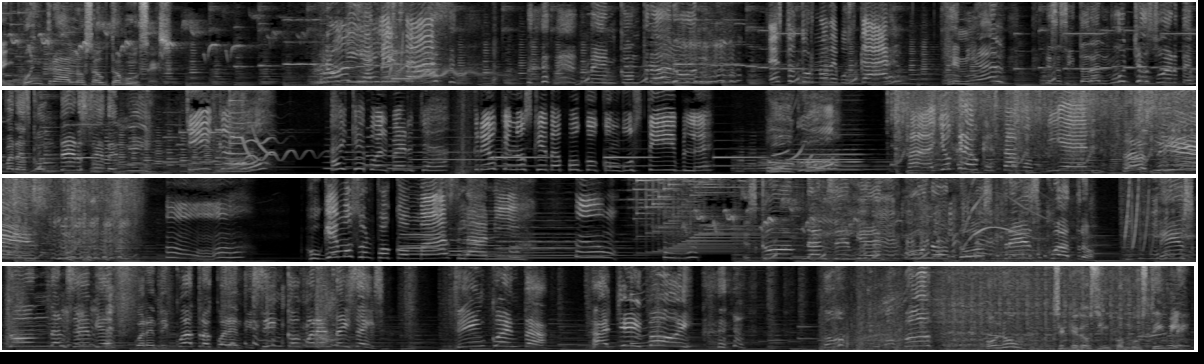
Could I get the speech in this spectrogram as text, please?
encuentra a los autobuses. ¡Rocky, ahí estás! ¡Me encontraron! ¿Es tu turno de buscar? ¡Genial! Necesitarán mucha suerte para esconderse de mí. ¡Chicas! ¿Oh? Hay que volver ya. Creo que nos queda poco combustible. ¿Poco? Ah, yo creo que estamos bien. ¡Así es! Mm. Juguemos un poco más, Lani. ¡Escóndanse bien! ¡Uno, dos, tres, cuatro! ¡Escóndanse bien! ¡44, 45, 46! ¡50! ¡Allí voy! ¡Oh, oh, oh! ¡Oh no! Se quedó sin combustible.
